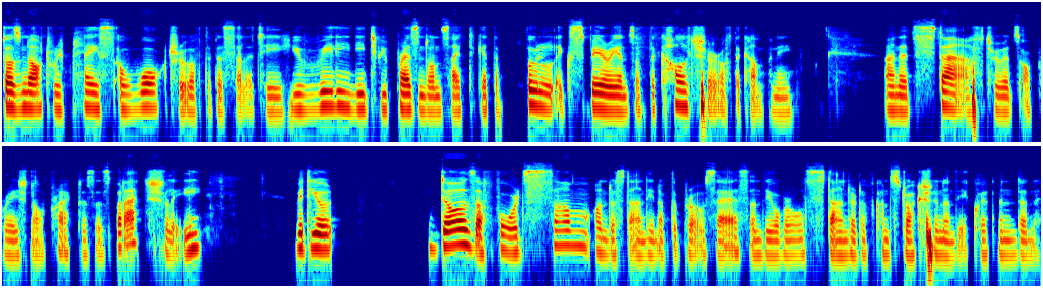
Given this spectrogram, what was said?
does not replace a walkthrough of the facility. You really need to be present on site to get the full experience of the culture of the company and its staff through its operational practices. But actually, video does afford some understanding of the process and the overall standard of construction and the equipment and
